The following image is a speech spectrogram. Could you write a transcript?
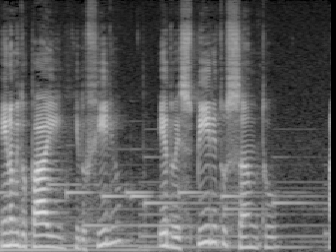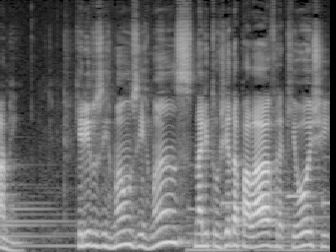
Em nome do Pai e do Filho e do Espírito Santo. Amém. Queridos irmãos e irmãs, na liturgia da palavra que hoje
